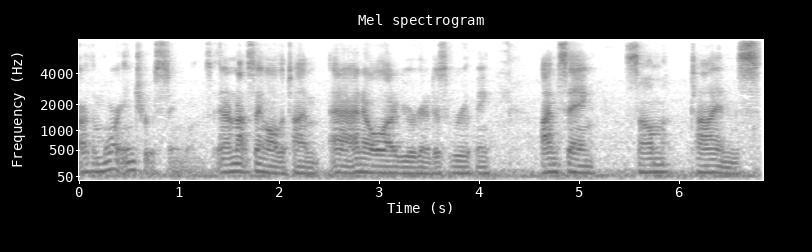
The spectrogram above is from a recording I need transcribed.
are the more interesting ones. And I'm not saying all the time, and I know a lot of you are going to disagree with me. I'm saying sometimes.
